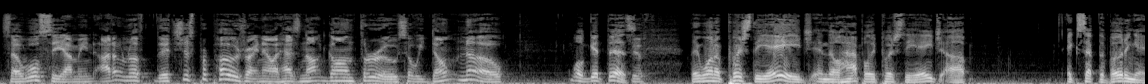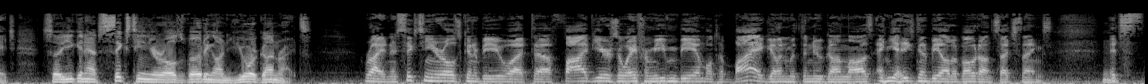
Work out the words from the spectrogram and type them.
So we'll see. I mean, I don't know if it's just proposed right now. It has not gone through, so we don't know. Well, get this. If- they want to push the age, and they'll happily push the age up, except the voting age. So you can have 16 year olds voting on your gun rights. Right, and a 16 year old is going to be, what, uh, five years away from even being able to buy a gun with the new gun laws, and yet he's going to be able to vote on such things. It's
